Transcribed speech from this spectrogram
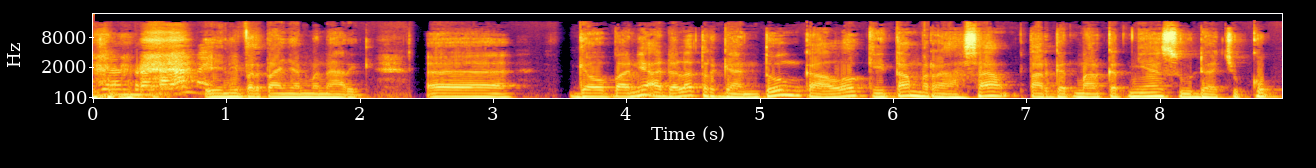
berjalan berapa lama? Ya? Ini pertanyaan menarik. Uh, Jawabannya adalah tergantung kalau kita merasa target marketnya sudah cukup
